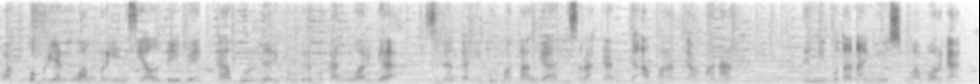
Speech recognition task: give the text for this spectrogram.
Pelaku pemberian uang berinisial DB kabur dari penggerebekan warga, sedangkan ibu rumah tangga diserahkan ke aparat keamanan. Tim Liputan iNews melaporkan.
